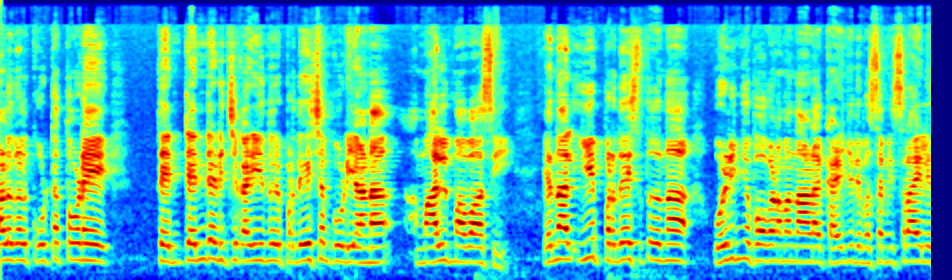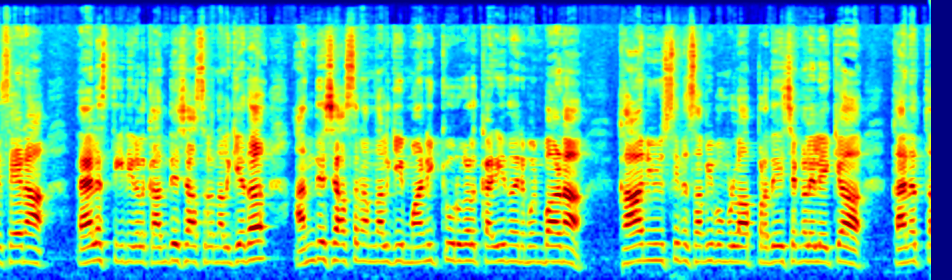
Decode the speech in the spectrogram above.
ആളുകൾ കൂട്ടത്തോടെ ടെന്റ് അടിച്ച് കഴിയുന്ന ഒരു പ്രദേശം കൂടിയാണ് അൽ മവാസി. എന്നാൽ ഈ പ്രദേശത്ത് നിന്ന് ഒഴിഞ്ഞു പോകണമെന്നാണ് കഴിഞ്ഞ ദിവസം ഇസ്രായേലി സേന പാലസ്തീനികൾക്ക് അന്ത്യശാസ്ത്രം നൽകിയത്. അന്ത്യശാസ്ത്രം നൽകി മണിക്കൂറുകൾ കഴിയുന്നതിന് മുൻപാണ് യൂണിസിന് സമീപമുള്ള പ്രദേശങ്ങളിലേക്ക് കനത്ത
